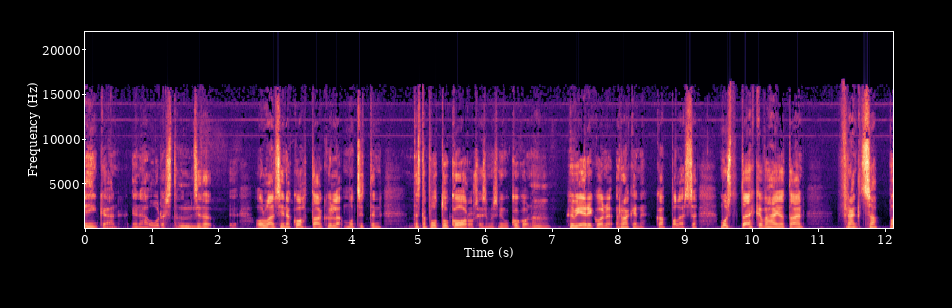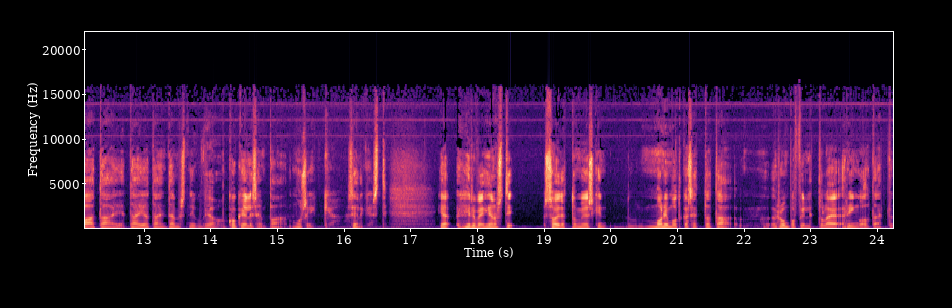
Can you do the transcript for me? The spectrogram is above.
mihinkään enää uudestaan. Mm. Sitä ollaan siinä kohtaa kyllä, mutta sitten tästä puuttuu koorus esimerkiksi niin kuin kokonaan. Mm. Hyvin erikoinen rakenne kappaleessa. Muistuttaa ehkä vähän jotain Frank Zappaa tai, tai jotain tämmöistä niin kokeellisempaa musiikkia selkeästi. Ja hirveän hienosti soitettu myöskin monimutkaiset tota, rumpufillit tulee Ringolta, että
